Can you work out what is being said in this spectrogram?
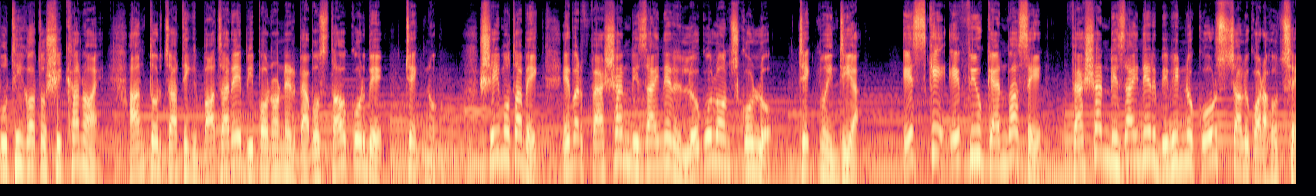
পুঁথিগত শিক্ষা নয়, আন্তর্জাতিক বাজারে বিপণনের ব্যবস্থাও করবে টেকনো। সেই মোতাবেক এবার ফ্যাশন ডিজাইনের লোগো লঞ্চ করল টেকনো ইন্ডিয়া। এসকে এফইউ ক্যানভাসে ফ্যাশন ডিজাইনের বিভিন্ন কোর্স চালু করা হচ্ছে,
